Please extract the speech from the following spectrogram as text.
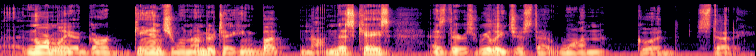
uh, normally a gargantuan undertaking, but not in this case, as there's really just that one good study.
